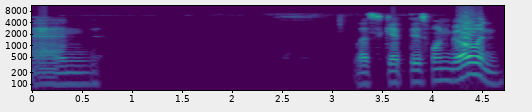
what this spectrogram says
And let's get this one going.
